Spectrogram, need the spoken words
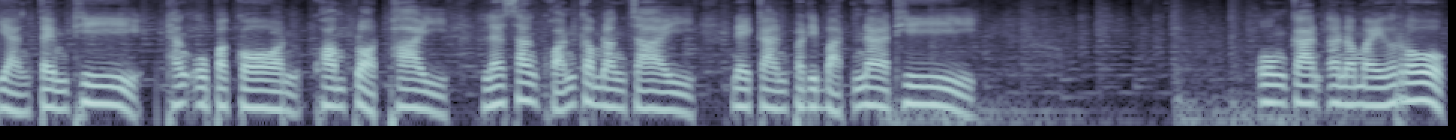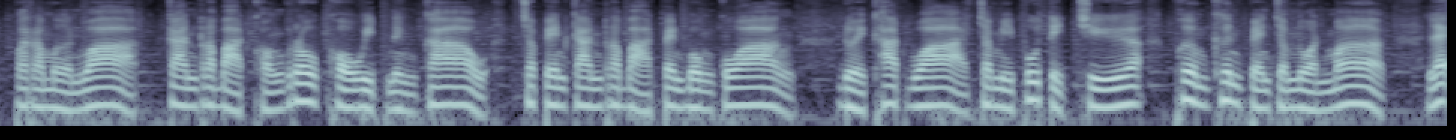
อย่างเต็มที่ ทั้งอุปกรณ์ ความปลอดภัย และสร้างขวัญกำลังใจในการปฏิบัติหน้าที่องค์การอนามัยโรคประเมินว่าการระบาดของโรคโควิด -19 จะเป็นการระบาดเป็นวงกว้าง โดยคาดว่าจะมีผู้ติดเชื้อเพิ่มขึ้นเป็นจำนวนมาก และ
